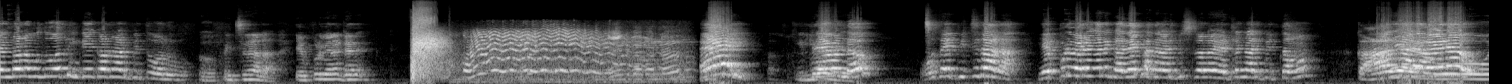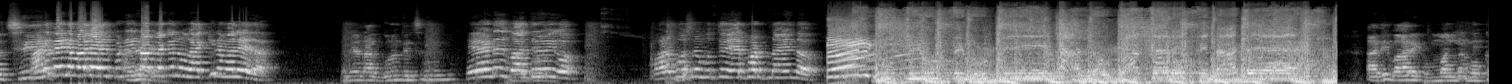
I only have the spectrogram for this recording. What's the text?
రెండు రోజుల ముందు పోతే ఇంకేం కథ నడిపిస్తావు నువ్వు? పిచ్చినా ఎప్పుడు! ఇప్పుడేమండవు ఓసే పిచ్చిదానా ఎప్పుడు వెళ్ళగానే గదే కథ నడిపిస్తున్నావు ఎట్లా నడిపిస్తాము. వచ్చి అడవేయడం వల్ల ఇప్పుడు నీ నోట్లకి నువ్వు ఎక్కినవా లేదా నేను నాకు గుణం తెలిసింది నీకు. ఏంటి భద్రం ఇగో? పడపోసిన ముత్యం ఏర్పడుతున్నాయిందో అది వారికి మళ్ళీ ఒక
